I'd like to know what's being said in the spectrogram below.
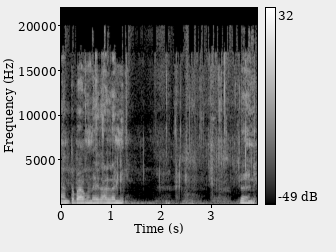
ఎంత బాగున్నాయి రాళ్ళన్నీ. చూడండి.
